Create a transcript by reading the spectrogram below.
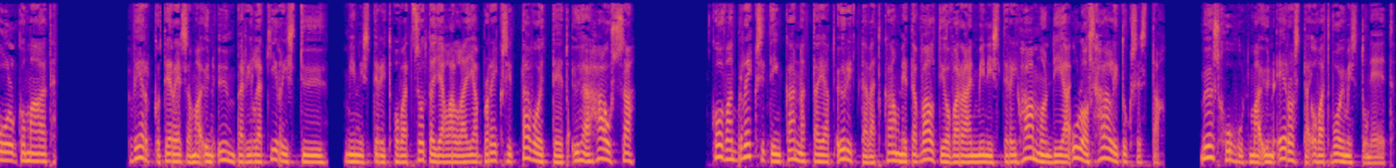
Ulkomaat. Verkko Teresa Mayn ympärillä kiristyy, ministerit ovat sotajalalla ja Brexit-tavoitteet yhä haussa. Kovan Brexitin kannattajat yrittävät kammeta valtiovarainministeri Hammondia ulos hallituksesta. Myös huhut Mayn erosta ovat voimistuneet.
